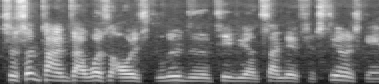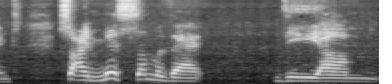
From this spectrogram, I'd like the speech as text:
so sometimes I wasn't always glued to the TV on Sundays for Steelers games. So I missed some of that. The um,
